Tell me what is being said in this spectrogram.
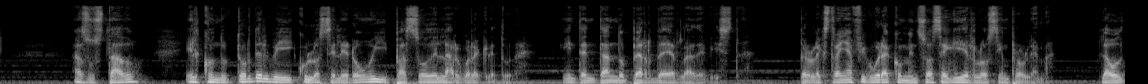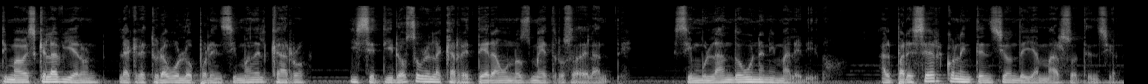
Asustado, el conductor del vehículo aceleró y pasó de largo a la criatura, intentando perderla de vista. Pero la extraña figura comenzó a seguirlo sin problema. La última vez que la vieron, la criatura voló por encima del carro y se tiró sobre la carretera unos metros adelante, simulando un animal herido, al parecer con la intención de llamar su atención.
